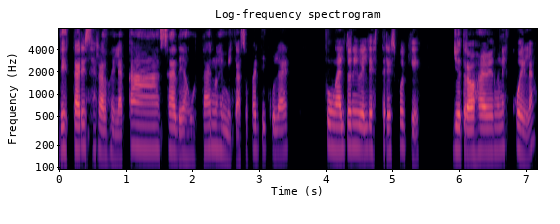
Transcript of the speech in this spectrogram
estar encerrados en la casa, de ajustarnos, en mi caso particular, fue un alto nivel de estrés porque yo trabajaba en una escuela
